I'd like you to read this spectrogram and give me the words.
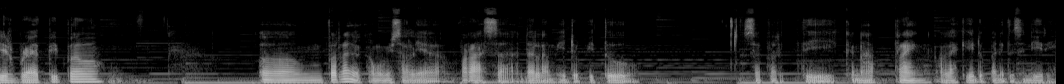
Dear bright people, um, pernah nggak kamu misalnya merasa dalam hidup itu seperti kena prank oleh kehidupan itu sendiri?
